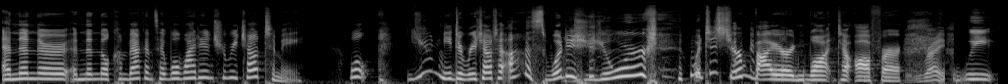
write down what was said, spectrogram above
And then they're and then they'll come back and say well why didn't you reach out to me? Well you need to reach out to us. What is your what does your buyer want to offer? Right. we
